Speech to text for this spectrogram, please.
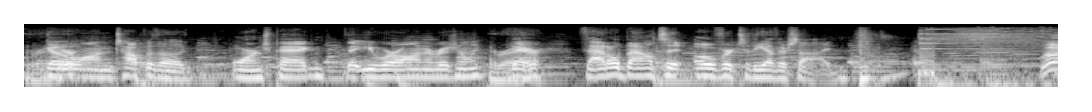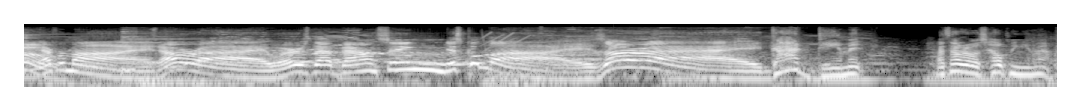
Right Go here. on top of the orange peg that you were on originally. Right there, here? that'll bounce it over to the other side. Whoa! Never mind. All right, where's that bouncing? Nisco lies. All right. God damn it! I thought I was helping you out,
